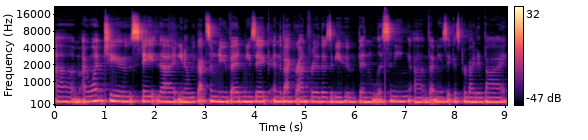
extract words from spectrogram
Um, I want to state that you know we've got some new bed music in the background for those of you who've been listening. Um, that music is provided by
